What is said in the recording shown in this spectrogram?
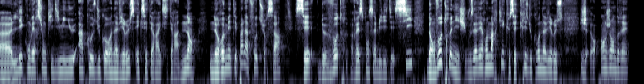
euh, les conversions qui diminuent à cause du coronavirus, etc., etc. Non, ne remettez pas la faute sur ça. C'est de votre responsabilité. Si dans votre niche, vous avez remarqué que cette crise du coronavirus engendrer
